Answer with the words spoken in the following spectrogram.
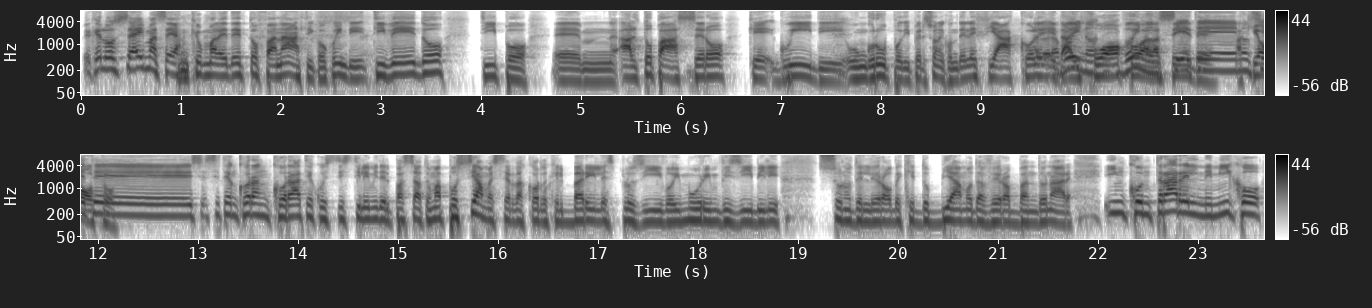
Perché lo sei, ma sei anche un maledetto fanatico, quindi ti vedo tipo ehm, alto passero che guidi un gruppo di persone con delle fiaccole Allora, e dai non- fuoco alla siete, sede a non Kyoto. siete, se- siete ancora ancorati a questi stilemi del passato, ma possiamo essere d'accordo che il barile esplosivo, i muri invisibili sono delle robe che dobbiamo davvero abbandonare. Incontrare il nemico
